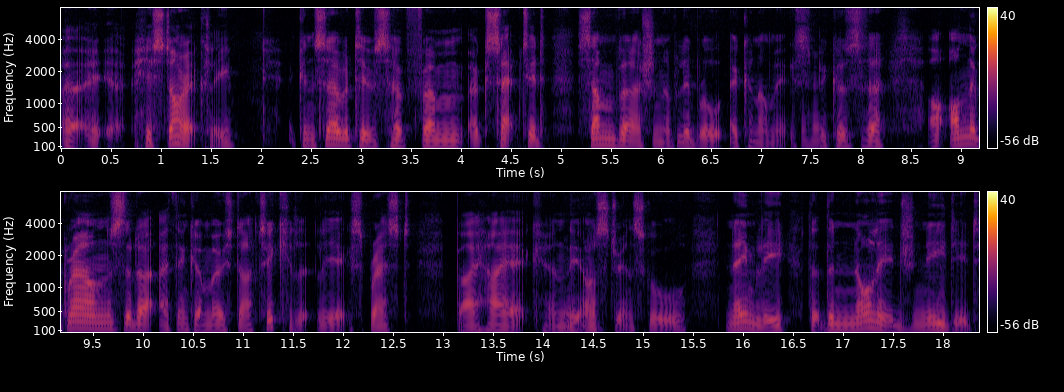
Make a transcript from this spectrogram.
uh, historically, conservatives have um, accepted some version of liberal economics mm-hmm. because, uh, on the grounds that are, I think are most articulately expressed by Hayek and mm-hmm. the Austrian school, namely that the knowledge needed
